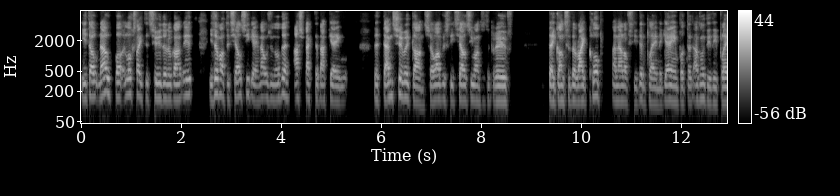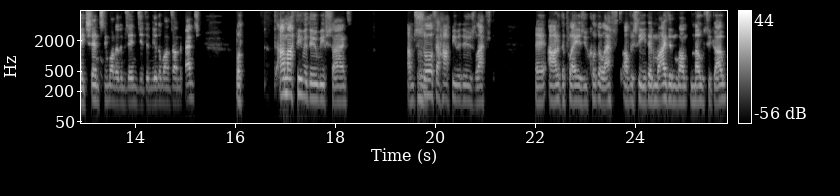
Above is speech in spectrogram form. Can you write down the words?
you don't know. But it looks like the two that have gone. You talk about the Chelsea game. That was another aspect of that game that them two had gone. So obviously Chelsea wanted to prove they'd gone to the right club, and then obviously didn't play in the game. But I don't think they played since. And one of them's injured, and the other one's on the bench. But I'm happy with who we've signed. I'm mm. sort of happy with who's left. Uh, out of the players who could have left, obviously, didn't. I didn't want Mo to go.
